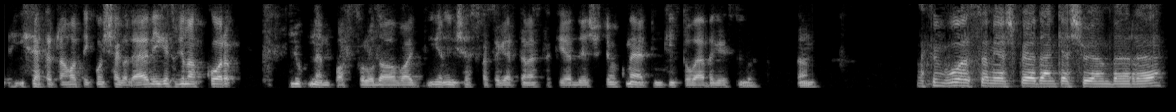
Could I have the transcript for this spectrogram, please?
hihetetlen hatékonysággal elvégez, ugyanakkor mondjuk nem passzol oda, vagy igen, én is ezt feszegettem ezt a kérdést, hogy akkor mehetünk így tovább egész nyugodtan. Nekünk volt személyes példánk eső emberre,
